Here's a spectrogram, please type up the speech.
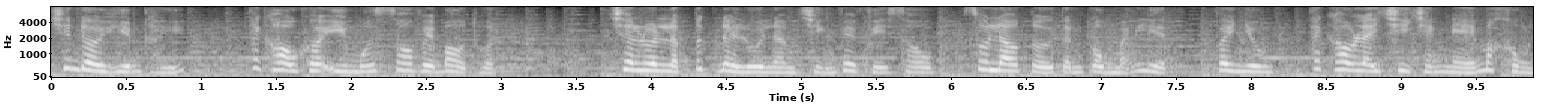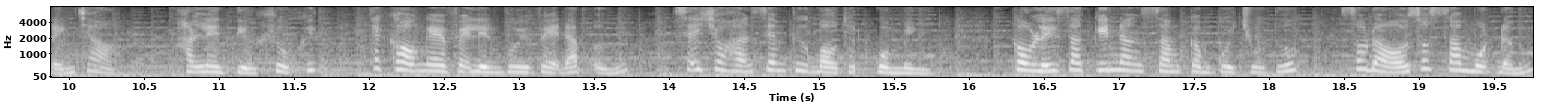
trên đời hiếm thấy. Thạch hậu khởi ý muốn so với bảo thuật. Trần Luân lập tức đẩy lùi nam chính về phía sau, rồi lao tới tấn công mãnh liệt. Vậy nhưng, Thạch hậu lại chỉ tránh né mà không đánh trả. Hắn lên tiếng khiêu khích, Thạch hậu nghe vậy liền vui vẻ đáp ứng, sẽ cho hắn xem thử bảo thuật của mình. Cậu lấy ra kỹ năng giam cầm của chú tước, sau đó xuất ra một đấm.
